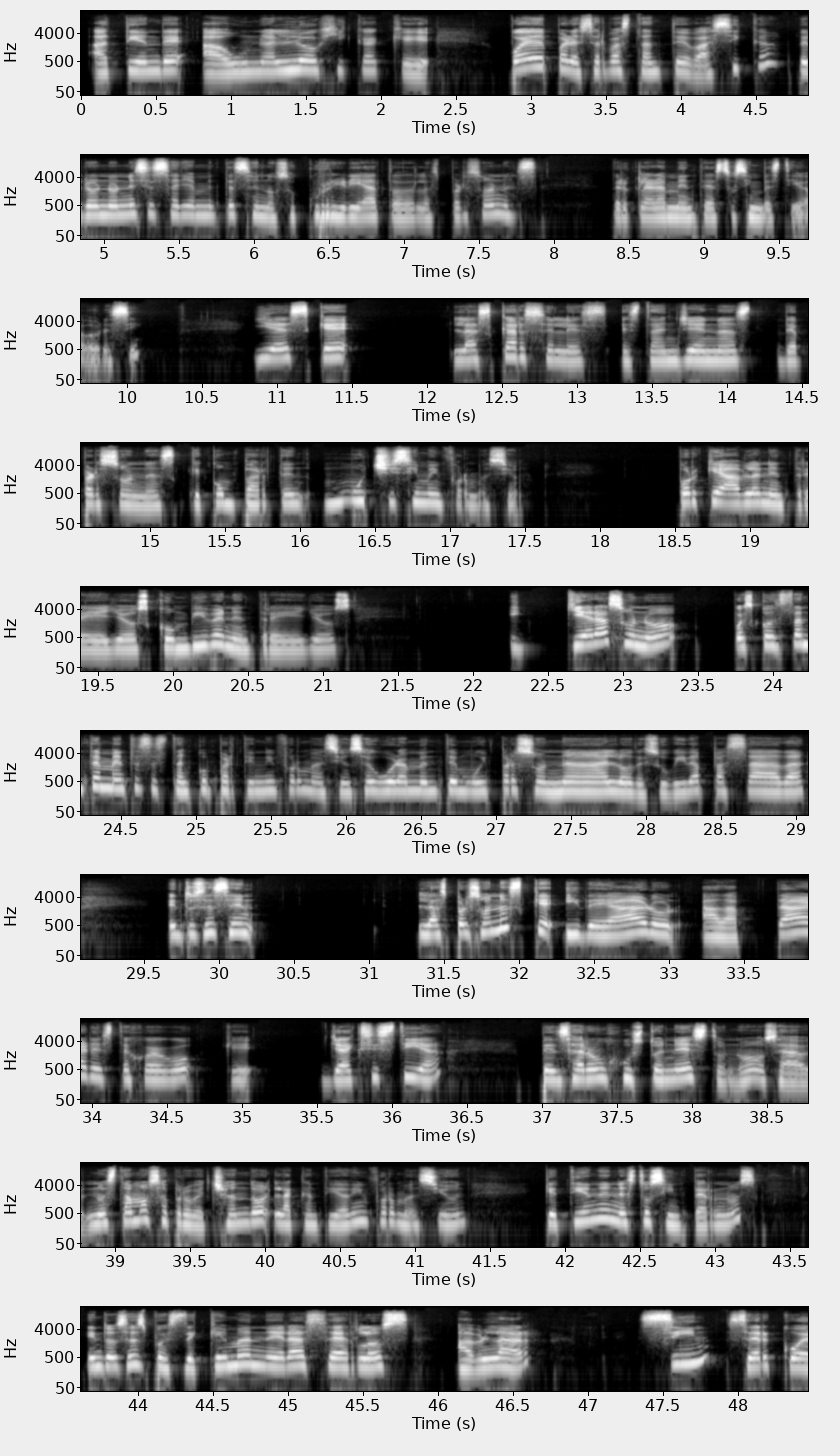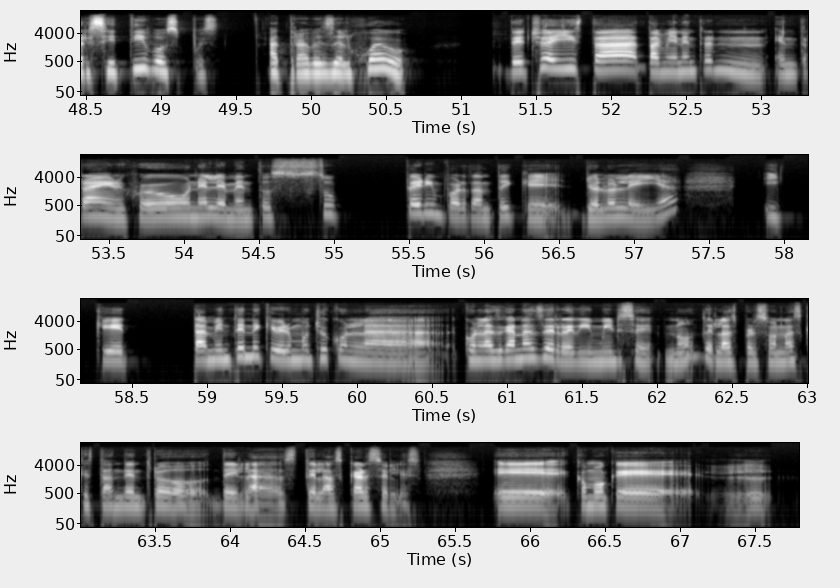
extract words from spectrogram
atiende a una lógica que puede parecer bastante básica, pero no necesariamente se nos ocurriría a todas las personas. Pero claramente a estos investigadores sí. Y es que las cárceles están llenas de personas que comparten muchísima información, porque hablan entre ellos, conviven entre ellos, y quieras o no, pues constantemente se están compartiendo información seguramente muy personal o de su vida pasada. Entonces, en las personas que idearon adaptar este juego que ya existía, pensaron justo en esto, ¿no? O sea, no estamos aprovechando la cantidad de información que tienen estos internos. Entonces, pues, ¿de qué manera hacerlos hablar sin ser coercitivos? Pues a través del juego. De hecho, ahí está, también entra en, entra en juego un elemento súper importante que yo lo leía y que también tiene que ver mucho con, la, con las ganas de redimirse, ¿no? De las personas que están dentro de las, de las cárceles. Eh, como que,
